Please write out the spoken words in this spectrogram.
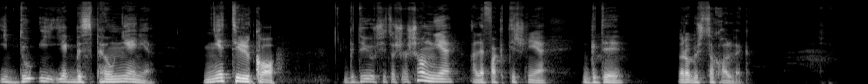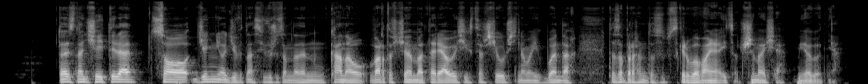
i, i jakby spełnienie. Nie tylko gdy już się coś osiągnie, ale faktycznie gdy robisz cokolwiek. To jest na dzisiaj tyle. Co dziennie o 19 wrzucam na ten kanał wartościowe materiały. Jeśli chcesz się uczyć na moich błędach, to zapraszam do subskrybowania i co, trzymaj się. Miłego dnia.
